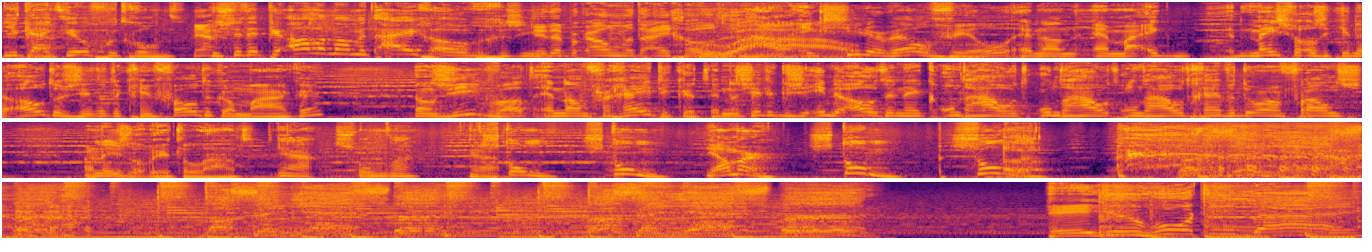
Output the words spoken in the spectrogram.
Je kijkt heel goed rond. Dus dit heb je allemaal met eigen ogen gezien. Dit heb ik allemaal met eigen ogen Nou, gezien. ik zie er wel veel. En dan, en, maar ik, meestal als ik in de auto zit, dat ik geen foto kan maken... dan zie ik wat en dan vergeet ik het. En dan zit ik dus in de auto en denk ik... onthoud, onthoud, onthoud, geef het door aan Frans. Maar dan is het alweer te laat. Ja, zonde. Ja. Stom. Stom. Jammer. Stom. Zonde. Bas en Jesper, Bas en Jesper. Hey, je hoort erbij.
